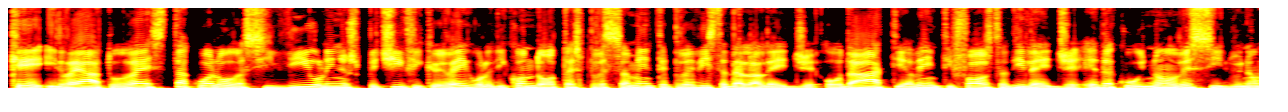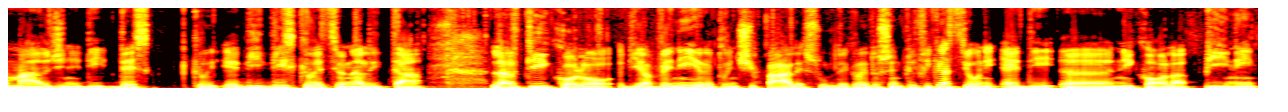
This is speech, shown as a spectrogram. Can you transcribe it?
che il reato resta qualora si violino specifiche regole di condotta espressamente previste dalla legge o da atti aventi forza di legge e da cui non residuino margini di descrizione di discrezionalità. L'articolo di avvenire principale sul decreto semplificazioni è di eh, Nicola Pini.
